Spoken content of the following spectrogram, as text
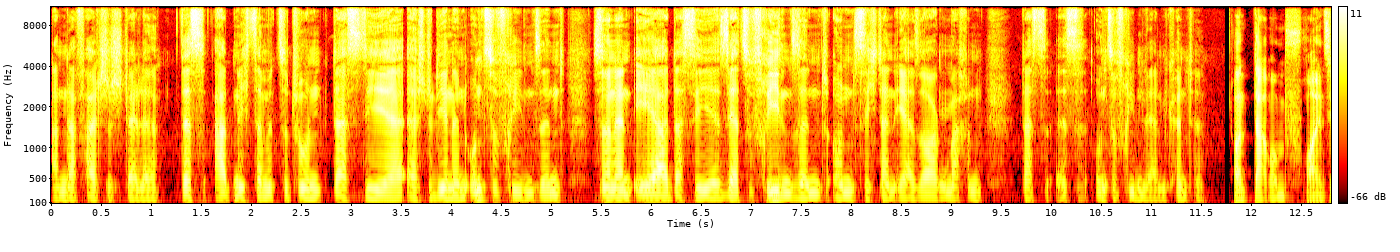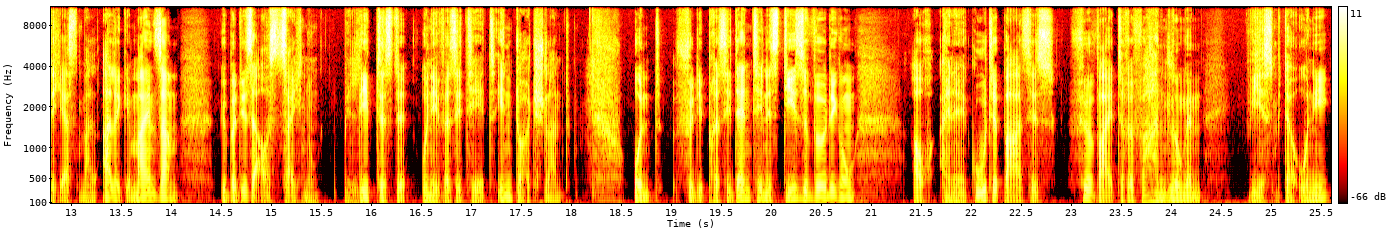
an der falschen Stelle. Das hat nichts damit zu tun, dass die äh, Studierenden unzufrieden sind, sondern eher, dass sie sehr zufrieden sind und sich dann eher Sorgen machen, dass es unzufrieden werden könnte. Und darum freuen sich erstmal alle gemeinsam über diese Auszeichnung. Beliebteste Universität in Deutschland. Und für die Präsidentin ist diese Würdigung auch eine gute Basis für weitere Verhandlungen, wie es mit der Uni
